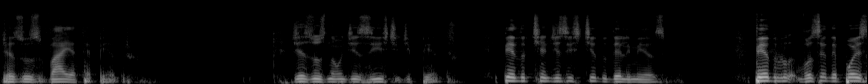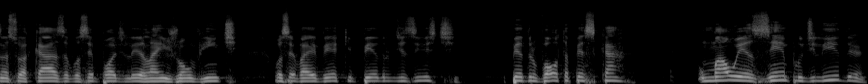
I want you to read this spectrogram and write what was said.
Jesus vai até Pedro. Jesus não desiste de Pedro. Pedro tinha desistido dele mesmo. Pedro, você depois na sua casa, você pode ler lá em João 20, você vai ver que Pedro desiste. Pedro volta a pescar. Um mau exemplo de líder.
